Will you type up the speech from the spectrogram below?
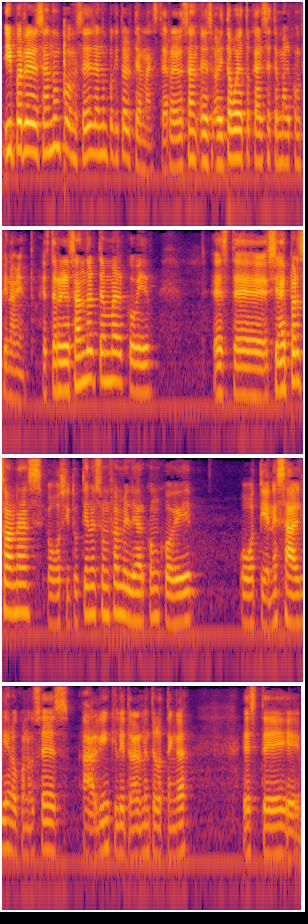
Y pues regresando un poco, me estoy desviando un poquito del tema. Este, regresando, es, ahorita voy a tocar ese tema del confinamiento. Este, regresando al tema del COVID. Este, si hay personas o si tú tienes un familiar con COVID, o tienes a alguien o conoces a alguien que literalmente lo tenga, este,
